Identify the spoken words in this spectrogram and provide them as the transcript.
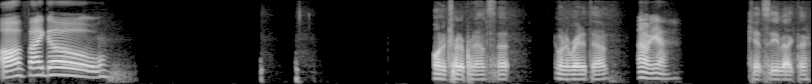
Off I go. I want to try to pronounce that. You want to write it down? Oh, yeah. Can't see you back there.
